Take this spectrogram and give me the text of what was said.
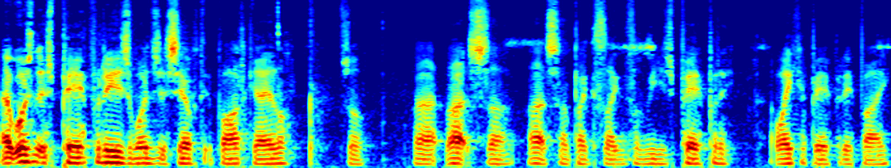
It wasn't as peppery as ones at Celtic Park either. So that, that's a that's a big thing for me. Is peppery. I like a peppery pie.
